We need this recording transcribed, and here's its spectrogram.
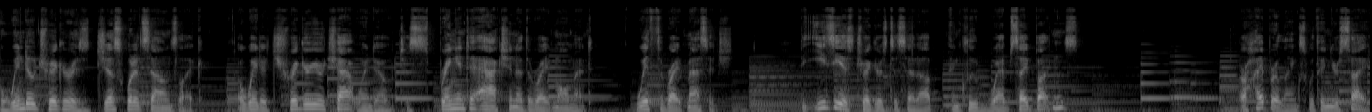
A window trigger is just what it sounds like a way to trigger your chat window to spring into action at the right moment with the right message. The easiest triggers to set up include website buttons or hyperlinks within your site.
